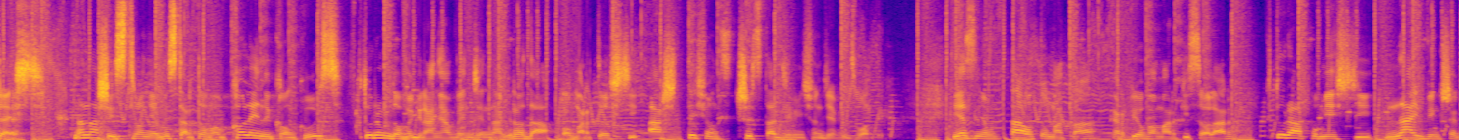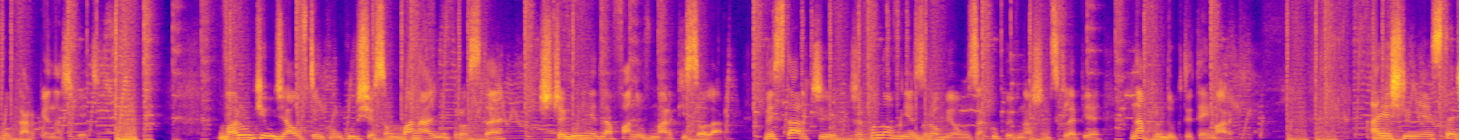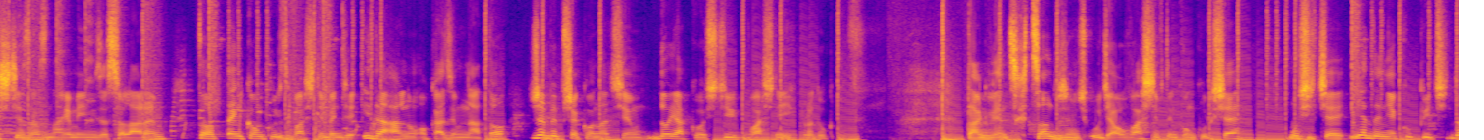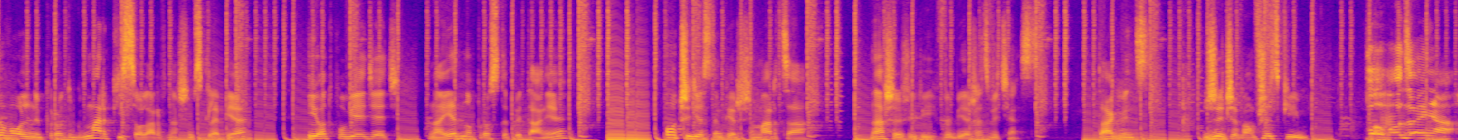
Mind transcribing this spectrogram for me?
Cześć! Na naszej stronie wystartował kolejny konkurs, w którym do wygrania będzie nagroda o wartości aż 1399 zł. Jest nią ta otomata karpiowa marki Solar, która pomieści największego karpia na świecie. Warunki udziału w tym konkursie są banalnie proste, szczególnie dla fanów marki Solar. Wystarczy, że ponownie zrobią zakupy w naszym sklepie na produkty tej marki. A jeśli nie jesteście zaznajomieni ze Solarem, to ten konkurs właśnie będzie idealną okazją na to, żeby przekonać się do jakości właśnie ich produktów. Tak więc, chcąc wziąć udział właśnie w tym konkursie, musicie jedynie kupić dowolny produkt marki Solar w naszym sklepie i odpowiedzieć na jedno proste pytanie. Po 31 marca nasze jury wybierze zwycięzcę. Tak więc życzę Wam wszystkim 我不这样。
